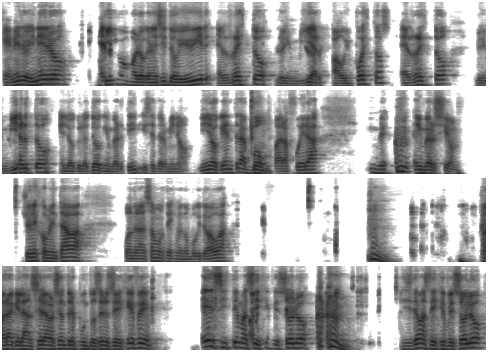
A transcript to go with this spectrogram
genero dinero, vivo con lo que necesito vivir, el resto lo invierto, pago impuestos, el resto lo invierto en lo que lo tengo que invertir y se terminó. Dinero que entra, boom, para afuera, e inversión. Yo les comentaba cuando lanzamos, déjenme un poquito de agua. Ahora que lancé la versión 3.0 de jefe, el sistema de jefe solo, el sistema de jefe solo,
